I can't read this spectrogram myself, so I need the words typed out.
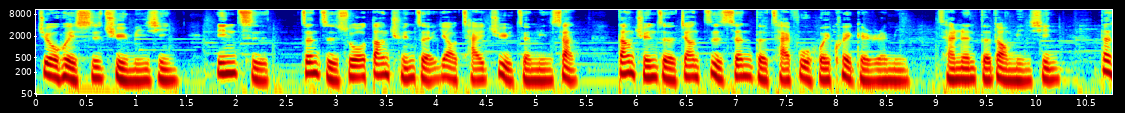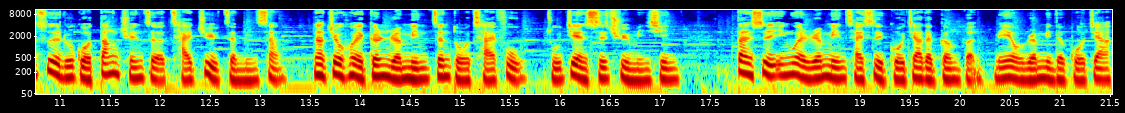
就会失去民心。因此，曾子说，当权者要财聚则民散，当权者将自身的财富回馈给人民，才能得到民心。但是如果当权者财聚则民散，那就会跟人民争夺财富，逐渐失去民心。但是因为人民才是国家的根本，没有人民的国家。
